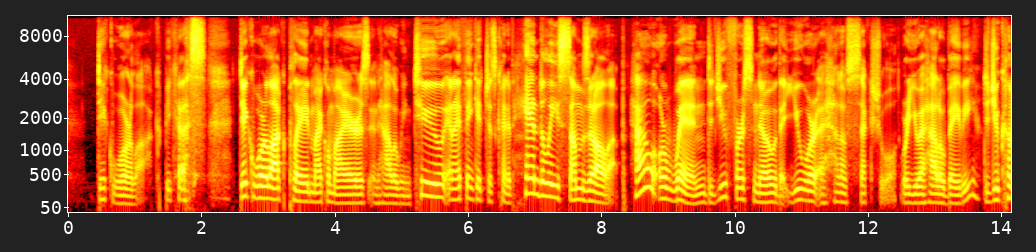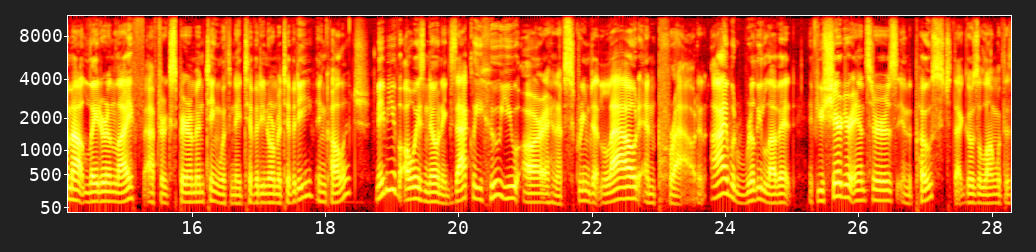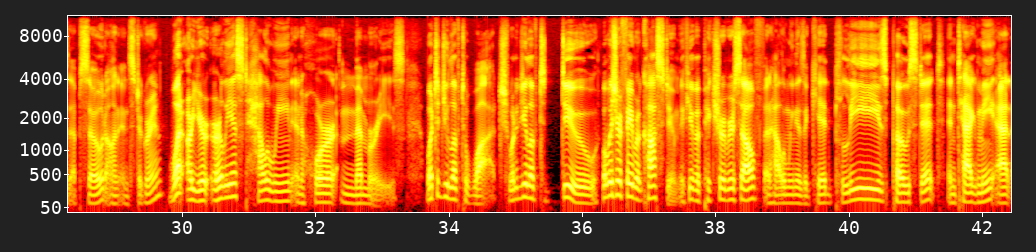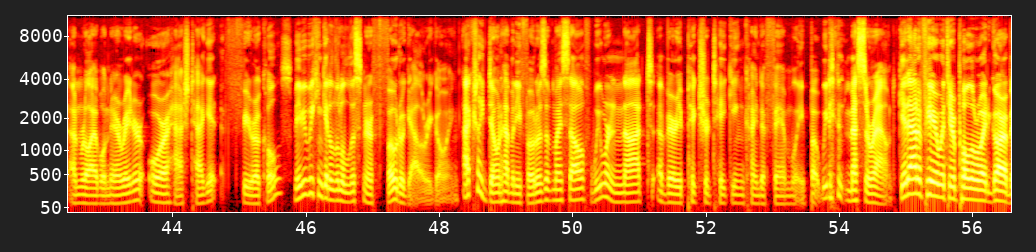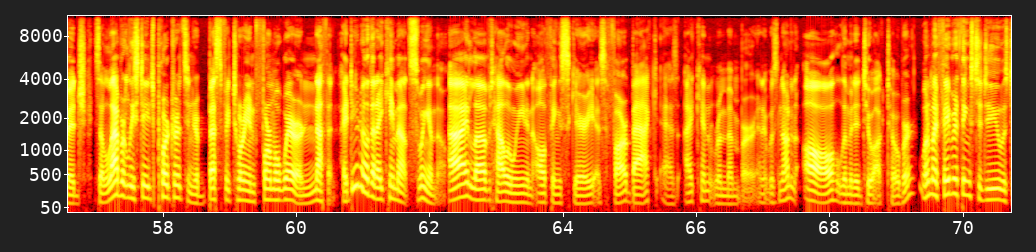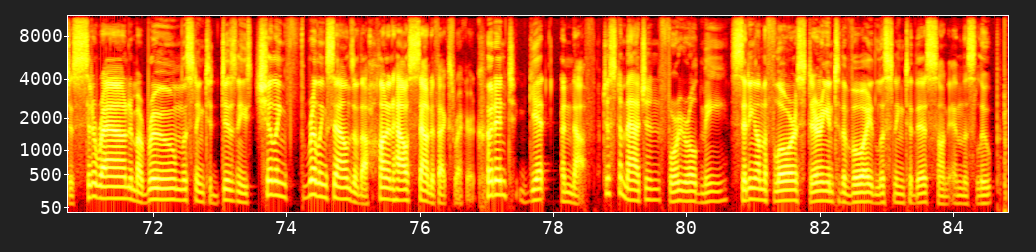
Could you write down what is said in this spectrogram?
Dick Warlock because Dick Warlock played Michael Myers in Halloween 2, and I think it just kind of handily sums it all up. How or when did you first know that you were a halosexual? Were you a hallow baby? Did you come out later in life after experimenting with nativity normativity in college? Maybe you've always known exactly who you are and have screamed it loud and proud, and I would really love it if you shared your answers in the post that goes along with this episode on Instagram, what are your earliest Halloween and horror memories? What did you love to watch? What did you love to do? What was your favorite costume? If you have a picture of yourself at Halloween as a kid, please post it and tag me at Unreliable Narrator or hashtag it Fearacles. Maybe we can get a little listener photo gallery going. I actually don't have any photos of myself. We were not a very picture taking kind of family, but we didn't mess around. Get out of here with your Polaroid garbage. It's elaborately staged portraits and your best Victorian formal wear or nothing. I do know that I came out swinging though. I loved Halloween and all things scary as far back as I can remember, and it was not at all limited to October. One of my favorite things to do was just sit around in my room listening to Disney's chilling, thrilling sounds of the Haunted House sound effects record. Couldn't get enough. Just imagine four year old me sitting on the floor, staring into the void, listening to this on endless loop.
